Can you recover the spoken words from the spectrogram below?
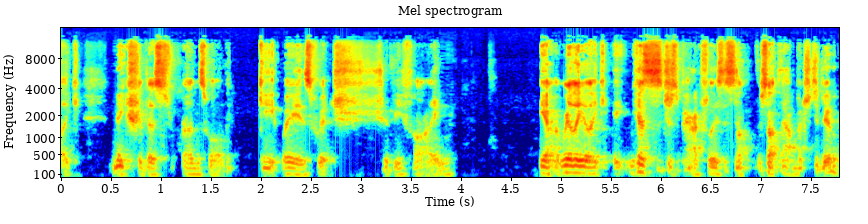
like make sure this runs well in gateways, which should be fine. Yeah, really like because it's just a patch release, it's not there's not that much to do,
